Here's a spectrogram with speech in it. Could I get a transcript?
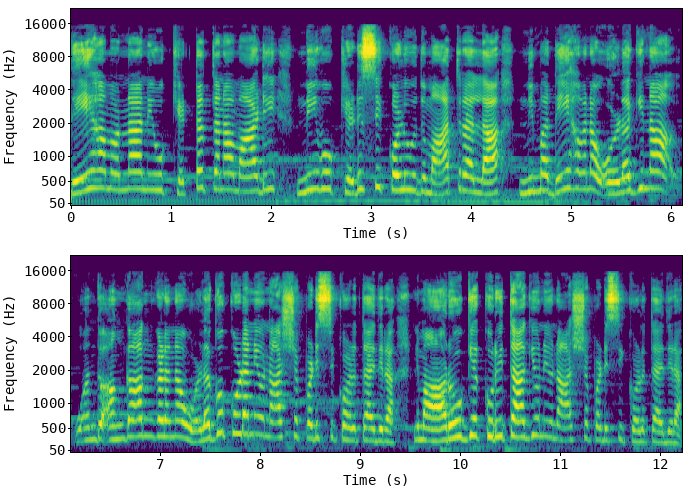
ದೇಹವನ್ನು ನೀವು ಕೆಟ್ಟತನ ಮಾಡಿ ನೀವು ಕೆಡಿಸಿಕೊಳ್ಳುವುದು ಮಾತ್ರ ಅಲ್ಲ, ನಿಮ್ಮ ದೇಹವನ್ನು ಒಳಗಿನ ಒಂದು ಅಂಗಾಂಗಗಳನ್ನು ಒಳಗೂ ಕೂಡ ನೀವು ನಾಶಪಡಿಸಿಕೊಳ್ತಾ ಇದ್ದೀರಾ? ನಿಮ್ಮ ಆರೋಗ್ಯ ಕುರಿತಾಗಿಯೂ ನೀವು ನಾಶಪಡಿಸಿಕೊಳ್ತಾ ಇದ್ದೀರಾ?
